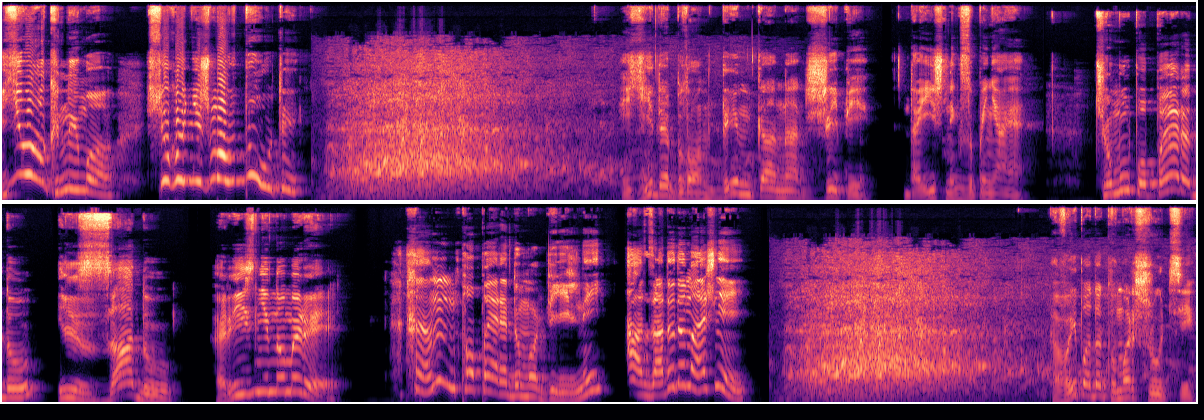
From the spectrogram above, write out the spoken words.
Як нема? Сьогодні ж мав бути. Їде блондинка на джипі. Даїшник зупиняє. Чому попереду і ззаду різні номери? Хм, попереду мобільний, а ззаду домашній. Випадок в маршрутці.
